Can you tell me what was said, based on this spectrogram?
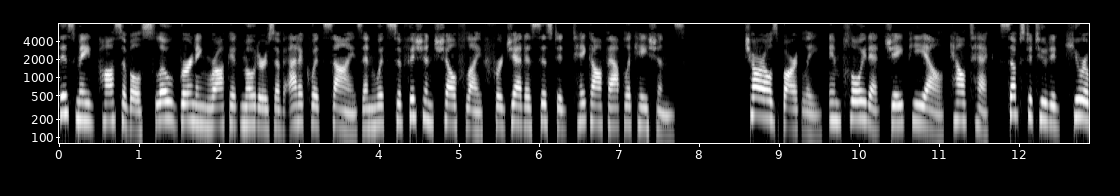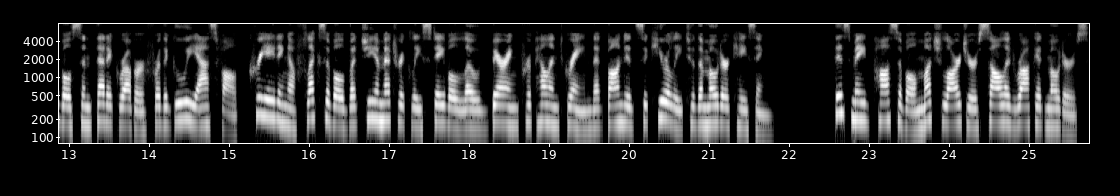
This made possible slow-burning rocket motors of adequate size and with sufficient shelf life for jet-assisted takeoff applications. Charles Bartley, employed at JPL Caltech, substituted curable synthetic rubber for the gooey asphalt, creating a flexible but geometrically stable load-bearing propellant grain that bonded securely to the motor casing. This made possible much larger solid rocket motors.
